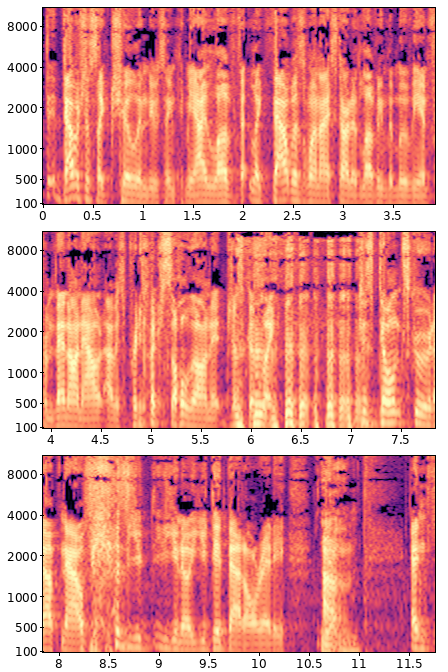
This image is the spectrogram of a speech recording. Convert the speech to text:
th- that was just like chill inducing to me. I loved that. Like that was when I started loving the movie, and from then on out, I was pretty much sold on it. Just because, like, just don't screw it up now because you you know you did that already. Um, and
